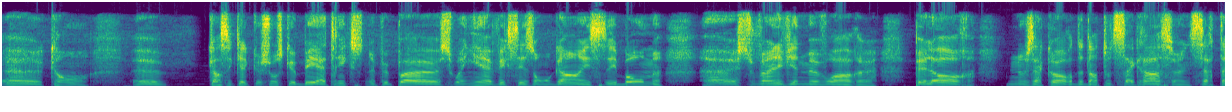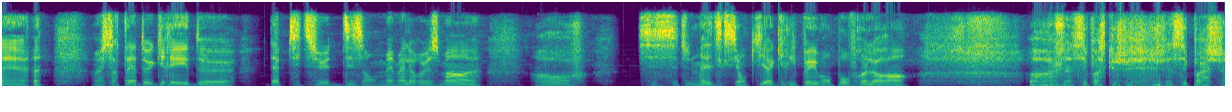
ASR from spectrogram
euh, quand, euh, quand c'est quelque chose que Béatrix ne peut pas euh, soigner avec ses onguents et ses baumes, euh, souvent ils viennent me voir. Euh, Pellor nous accorde dans toute sa grâce un certain, un certain degré de d'aptitude, disons. Mais malheureusement, oh, c'est- une malédiction qui a grippé mon pauvre Laurent. Oh, je ne sais pas ce que je, je ne sais pas. Je...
